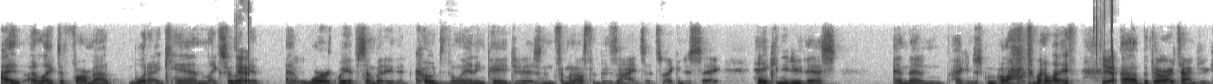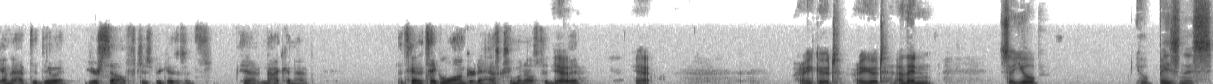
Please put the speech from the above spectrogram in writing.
I, I like to farm out what I can, like so like yeah at work we have somebody that codes the landing pages and someone else that designs it so i can just say hey can you do this and then i can just move on with my life yeah uh, but there are times you kind of have to do it yourself just because it's you know not gonna it's gonna take longer to ask someone else to do yeah. it. Yeah. Very good very good. And then so your your business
